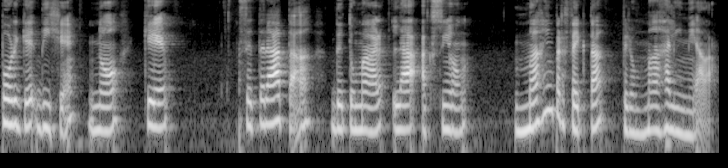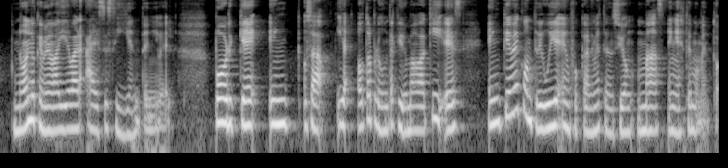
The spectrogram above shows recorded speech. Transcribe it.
porque dije, no, que se trata de tomar la acción más imperfecta, pero más alineada, ¿no? Lo que me va a llevar a ese siguiente nivel. Porque, en, o sea, y otra pregunta que yo me hago aquí es, ¿en qué me contribuye enfocar mi atención más en este momento?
